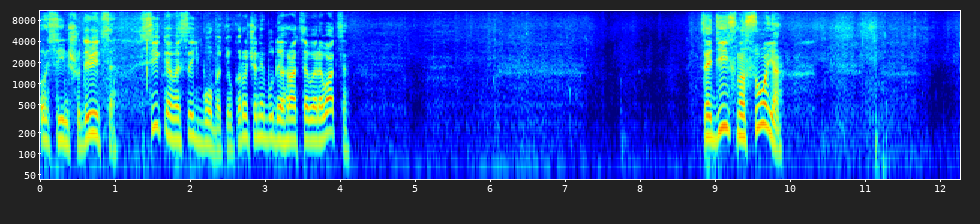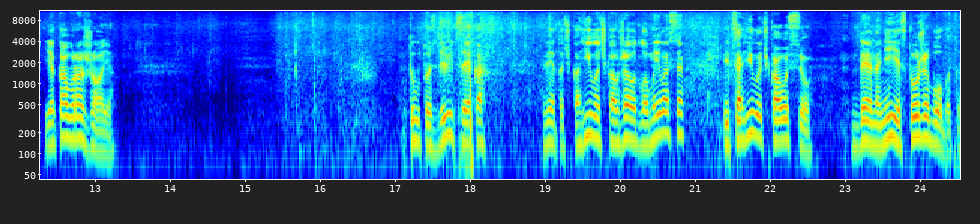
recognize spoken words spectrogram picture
ось іншу. Дивіться, сіки висить бобиків. Коротше, не буде гратися вириватися. Це дійсно соя, яка вражає. Тут ось дивіться, яка веточка. Гілочка вже одломилася. І ця гілочка ось. о, Де на ній є теж бобики.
